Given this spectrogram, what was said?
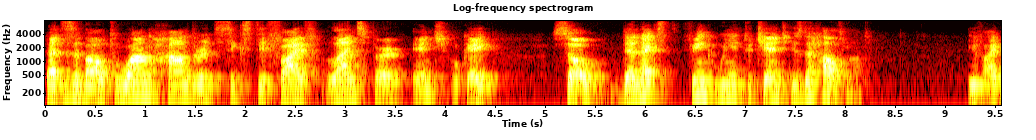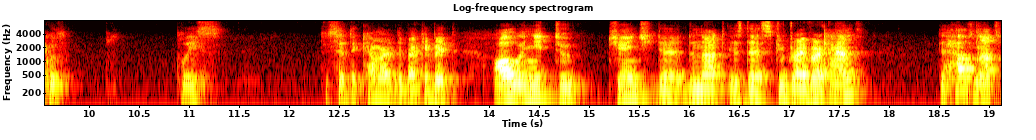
That is about 165 lines per inch okay? So the next thing we need to change is the half nut. If I could please to set the camera at the back a bit, all we need to change the, the nut is the screwdriver and the half nut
